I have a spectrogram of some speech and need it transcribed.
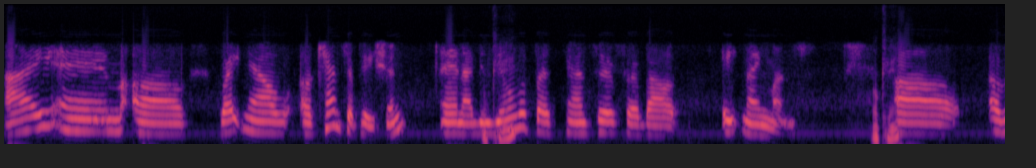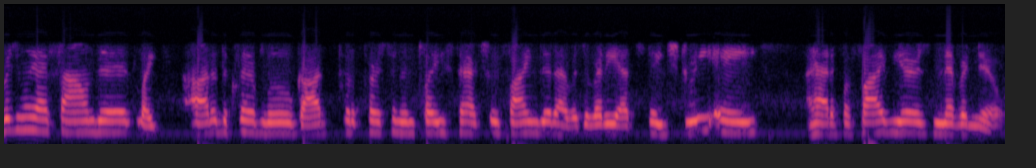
I am uh, right now a cancer patient, and I've been Okay. dealing with breast cancer for about eight, nine months. Okay. Uh, originally, I found it like out of the clear blue. God put a person in place to actually find it. I was already at stage 3A. I had it for five years, never knew.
